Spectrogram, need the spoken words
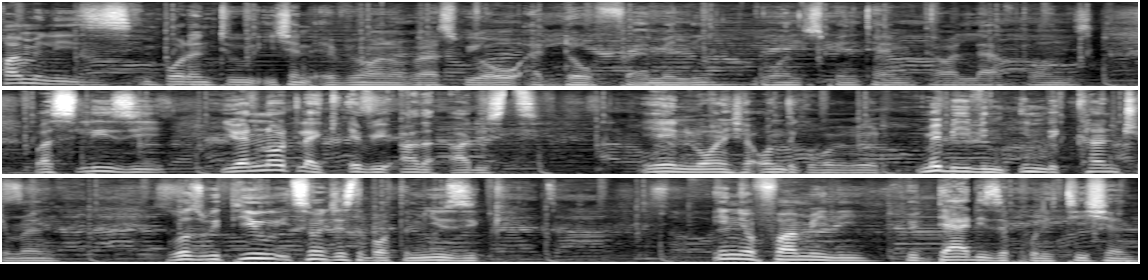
family is important to each and every one of us. We all adore family. We want to spend time with our loved ones. But Sleazy, you are not like every other artist here in Luanshya on the Road, maybe even in the country, man. Because with you, it's not just about the music. In your family, your dad is a politician.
